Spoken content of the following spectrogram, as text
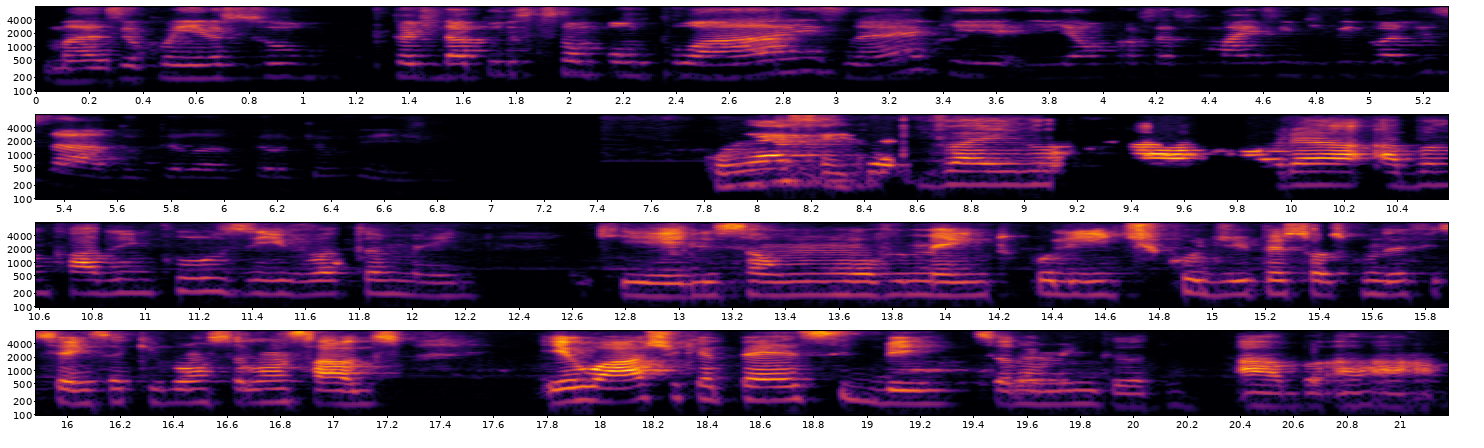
mas eu conheço candidaturas que são pontuais, né? Que, e é um processo mais individualizado, pela, pelo que eu vejo. Conhecem? Vai lançar agora a bancada inclusiva também, que eles são um movimento político de pessoas com deficiência que vão ser lançados eu acho que é PSB, se eu não me engano, a, a,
